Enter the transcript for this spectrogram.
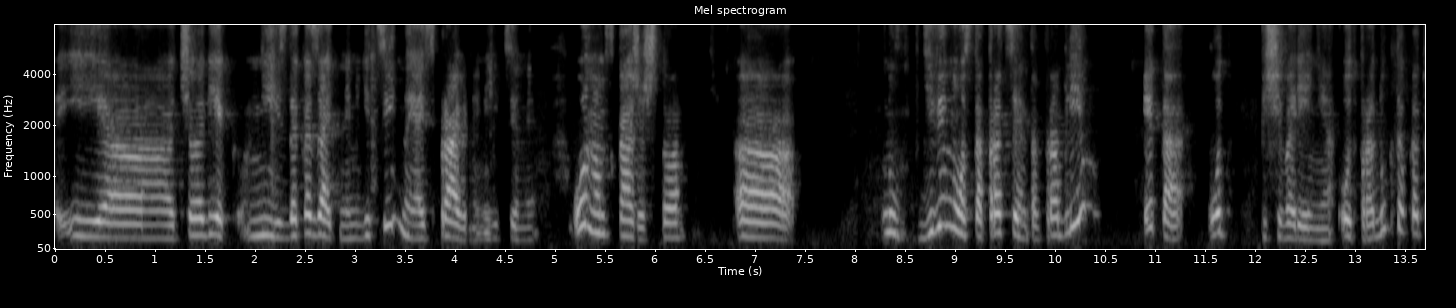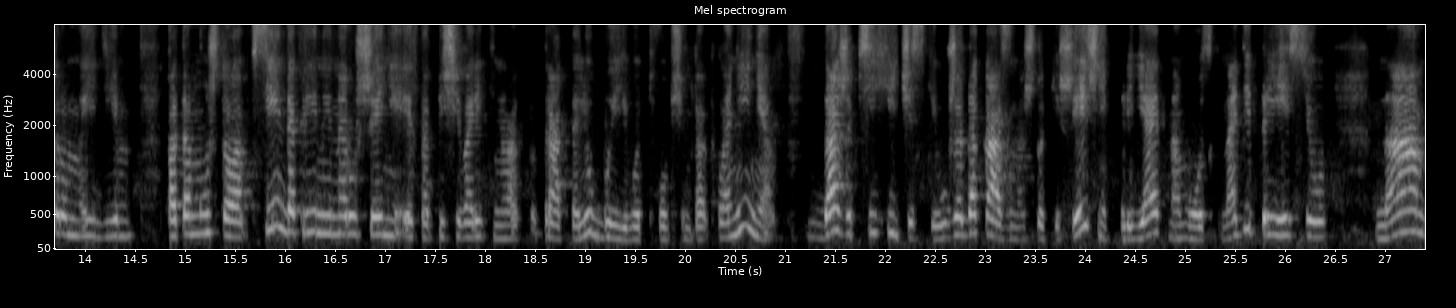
и э, человек не из доказательной медицины, а из правильной медицины, он вам скажет, что э, ну, 90% проблем – это от пищеварения, от продуктов, которые мы едим, потому что все эндокринные нарушения это пищеварительного тракта, любые вот, в общем-то, отклонения, даже психически уже доказано, что кишечник влияет на мозг, на депрессию, на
